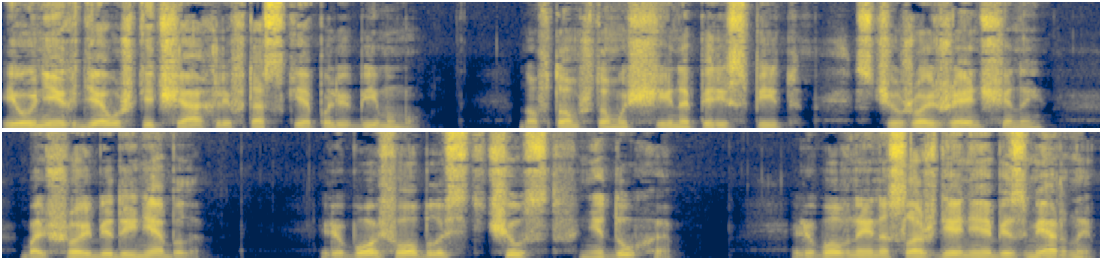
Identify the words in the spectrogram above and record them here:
и у них девушки чахли в тоске по любимому. Но в том, что мужчина переспит с чужой женщиной, большой беды не было. Любовь — область чувств, не духа. Любовные наслаждения безмерны,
